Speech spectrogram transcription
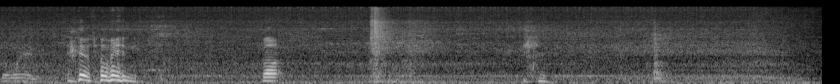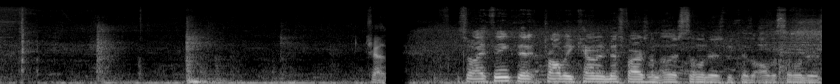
the wind. the wind. Well, Chad. So I think that it probably counted misfires on other cylinders because all the cylinders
